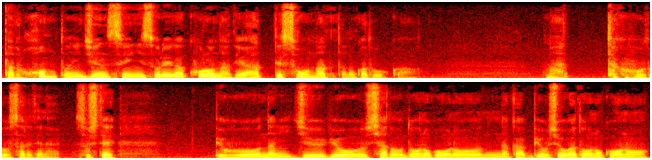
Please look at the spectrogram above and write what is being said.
ただ本当に純粋にそれがコロナであってそうなったのかどうか全く報道されてない。そして病何重病者のどうのこうのなんか病床がどうのこうの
